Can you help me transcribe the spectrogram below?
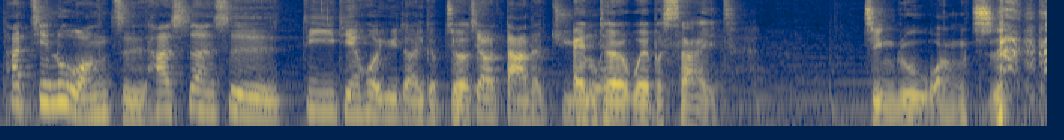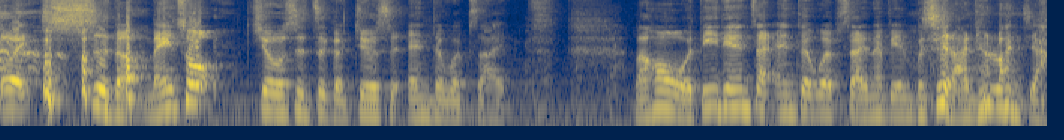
他进入王子，他算是第一天会遇到一个比较大的聚落。Enter website，进入王子。对，是的，没错，就是这个，就是 Enter website。然后我第一天在 Enter website 那边，不是来的乱讲。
